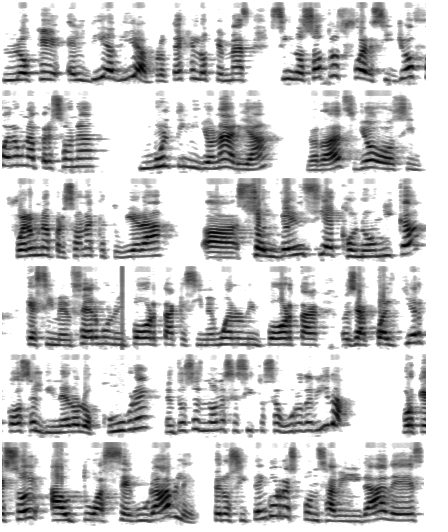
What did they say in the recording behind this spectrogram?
lo que el día a día, protege lo que más. Si nosotros fuera, si yo fuera una persona multimillonaria, ¿verdad? Si yo, o si fuera una persona que tuviera ah, solvencia económica, que si me enfermo no importa, que si me muero no importa, o sea, cualquier cosa el dinero lo cubre, entonces no necesito seguro de vida, porque soy autoasegurable, pero si tengo responsabilidades,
